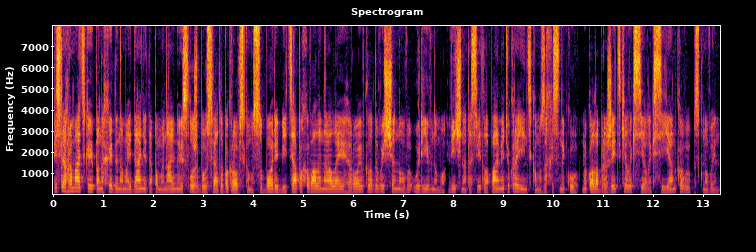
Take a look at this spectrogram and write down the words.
Після громадської панахиди на Майдані та поминальної служби у Свято-Покровському соборі бійця поховали на алеї Героїв кладовище Нове у Рівному. Вічна та світла пам'ять українському захиснику. Микола Брожицький, Олексій Олексієнко. Випуск новин.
